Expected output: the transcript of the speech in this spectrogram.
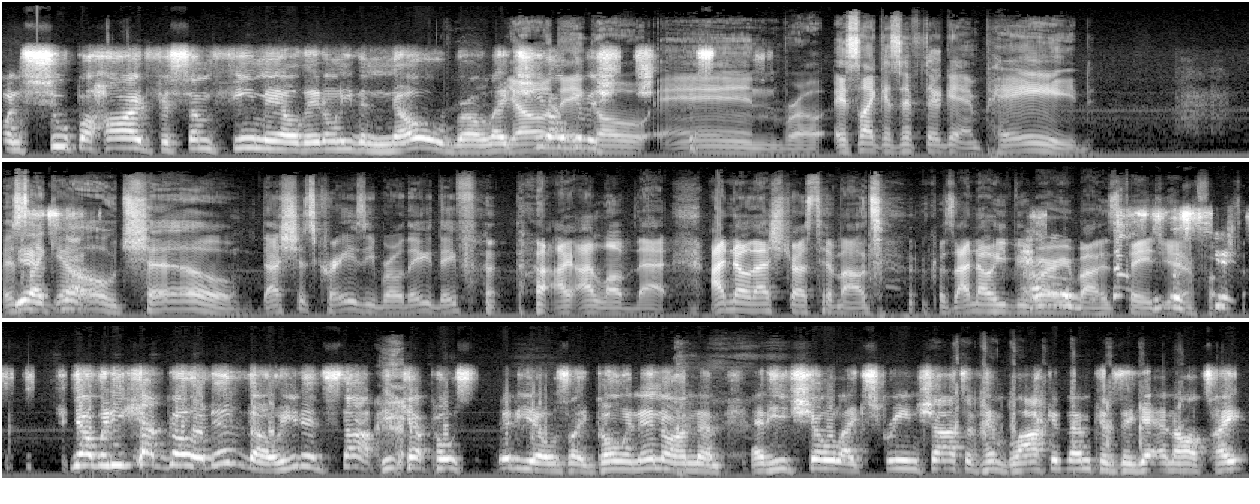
going super hard for some female they don't even know, bro. Like she Yo, don't they give a shit. in, bro. It's like as if they're getting paid. It's Yeah, like, it's not- yo, chill. That shit's crazy, bro. They, they, I, I love that. I know that stressed him out because I know he'd be worried oh, about his Oh, page he getting was- fucked up. But he kept going in though. He didn't stop. He kept posting videos like going in on them, and he'd show like screenshots of him blocking them because they're getting all tight.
